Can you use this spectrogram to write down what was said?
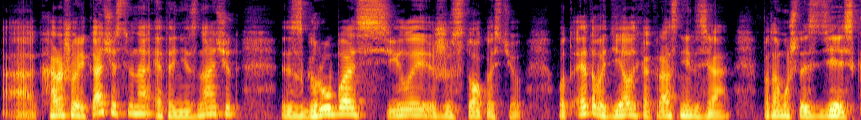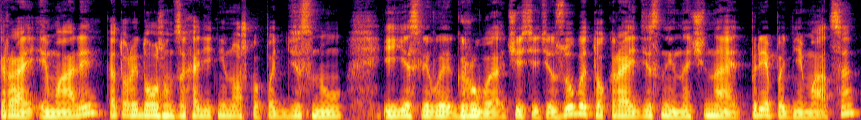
А, хорошо и качественно это не значит с грубо, силой, жестокостью. Вот этого делать как раз нельзя, потому что здесь край эмали, который должен заходить немножко под десну, и если вы грубо чистите зубы, то край десны начинает приподниматься,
